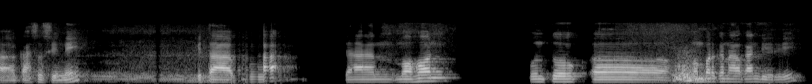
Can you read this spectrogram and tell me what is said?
uh, kasus ini, kita buka dan mohon untuk uh, memperkenalkan diri,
